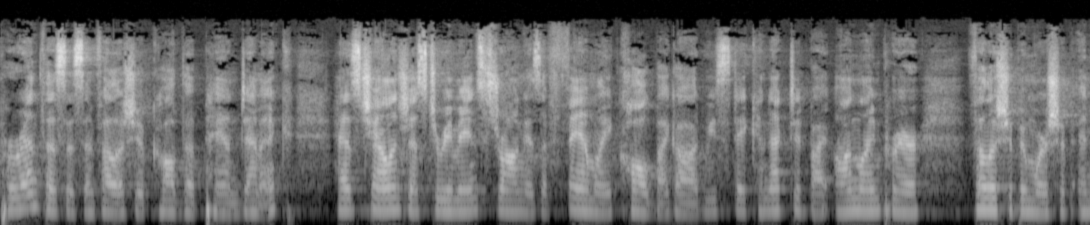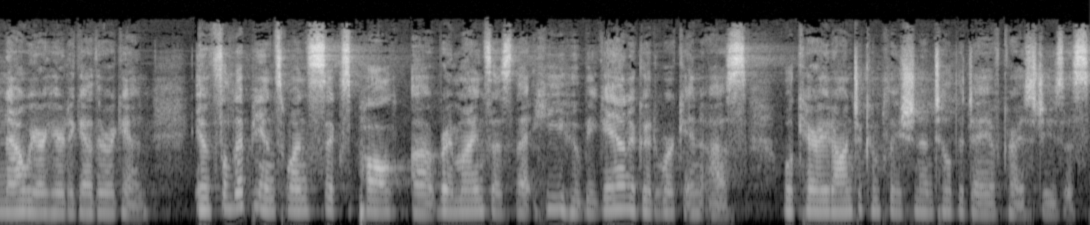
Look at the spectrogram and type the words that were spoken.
parenthesis in fellowship, called the pandemic, has challenged us to remain strong as a family called by God. We stay connected by online prayer, fellowship, and worship, and now we are here together again. In Philippians 1 6, Paul uh, reminds us that he who began a good work in us will carry it on to completion until the day of Christ Jesus.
